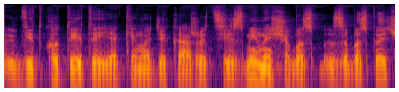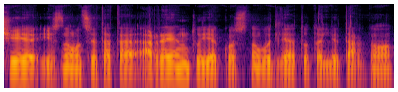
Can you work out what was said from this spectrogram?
відкотити, як іноді кажуть, ці зміни, що забезпечує і знову цитата ренту як основу для тоталітарного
